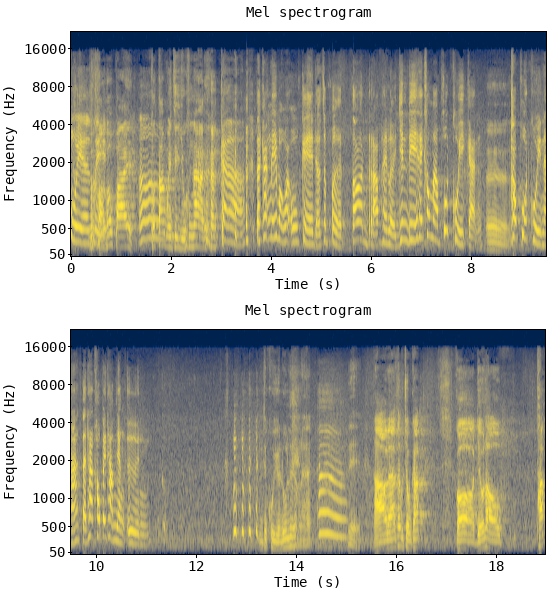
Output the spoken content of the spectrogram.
คุยอะเมื่อสิก่อนเขาไปเออ เขาตั้งเวทีอยู่ข้างหน้าด้วยนะ ค่ะ แต่ครั้งนี้บอกว่าโอเค เดี๋ยวจะเปิดต้อนรับให้เลย ยินดีให้เข้ามาพูดคุยกัน เออ เขาพูดคุยนะ แต่ถ้าเขาไปทำอย่างอื่นมันจะคุยกันรู้เรื่องแล้วฮะ เออ นี่เอาแล้วท่านผู้ชมครับ ก็เดี๋ยวเราพัก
